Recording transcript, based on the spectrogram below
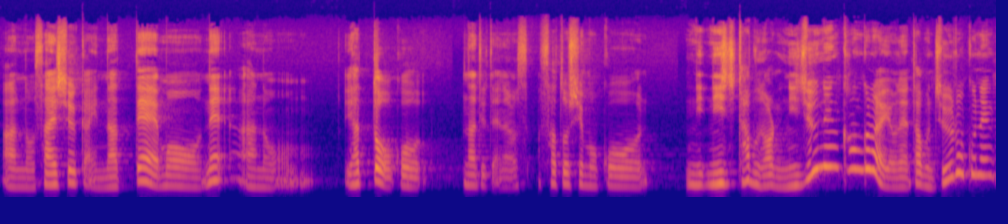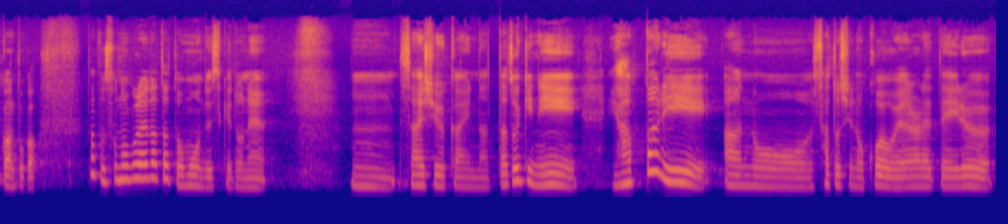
あの最終回になってもうねあのやっとこうなんて言ったらいいんだろうサトシもこうに多分あれ20年間ぐらいよね多分16年間とか多分そのぐらいだったと思うんですけどね、うん、最終回になった時にやっぱりあのサトシの声をやられている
